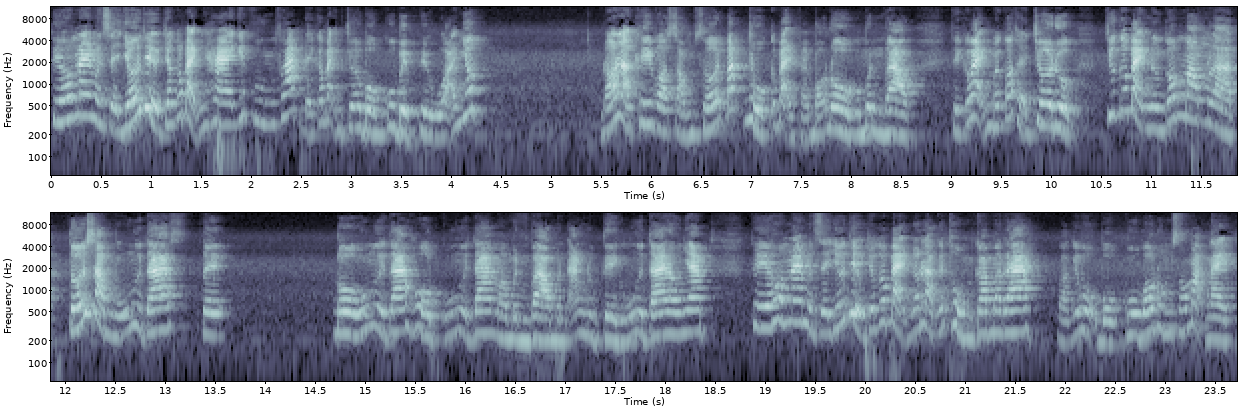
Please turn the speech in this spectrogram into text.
Thì hôm nay mình sẽ giới thiệu cho các bạn hai cái phương pháp để các bạn chơi bồn cua bịp hiệu quả nhất. Đó là khi vào sòng sới bắt buộc các bạn phải bỏ đồ của mình vào thì các bạn mới có thể chơi được. Chứ các bạn đừng có mong là tới sòng của người ta đồ của người ta, hột của người ta mà mình vào mình ăn được tiền của người ta đâu nha. Thì hôm nay mình sẽ giới thiệu cho các bạn đó là cái thùng camera và cái bộ bồ cua báo rung sáu mặt này.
